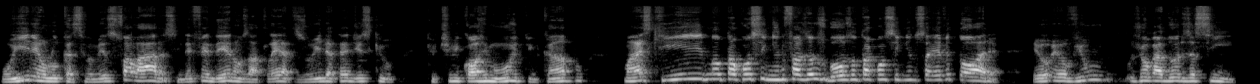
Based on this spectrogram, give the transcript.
O William e o Lucas Silva mesmo falaram, assim, defenderam os atletas. O William até disse que o, que o time corre muito em campo, mas que não está conseguindo fazer os gols, não está conseguindo sair a vitória. Eu, eu vi um, jogadores assim,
